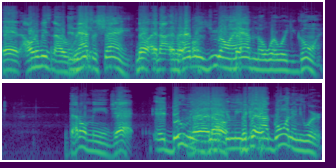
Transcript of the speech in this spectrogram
And only reason I And read that's a shame. no, and I and So that means you don't no. have nowhere where you're going. that don't mean jack. It do mean No, Jack. don't, It means you're not going anywhere.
